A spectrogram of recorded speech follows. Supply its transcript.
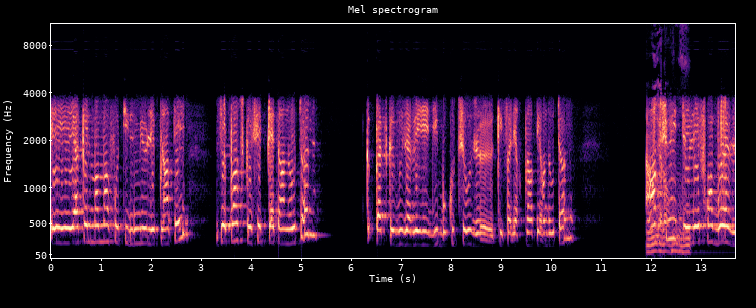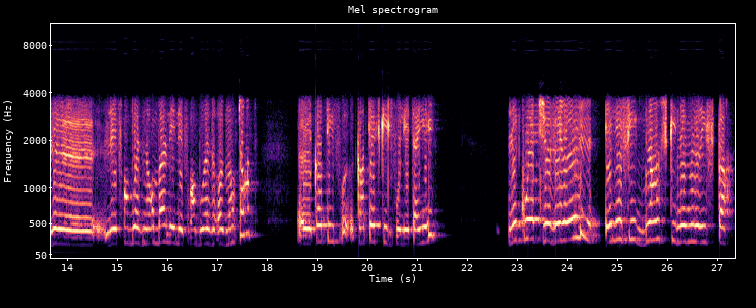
Et à quel moment faut-il mieux les planter Je pense que c'est peut-être en automne, parce que vous avez dit beaucoup de choses euh, qu'il fallait replanter en automne. Ensuite, les framboises, euh, les framboises normales et les framboises remontantes. Euh, quand, quand est-ce qu'il faut les tailler, les couettes véreuses et les figues blanches qui ne mûrissent pas.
